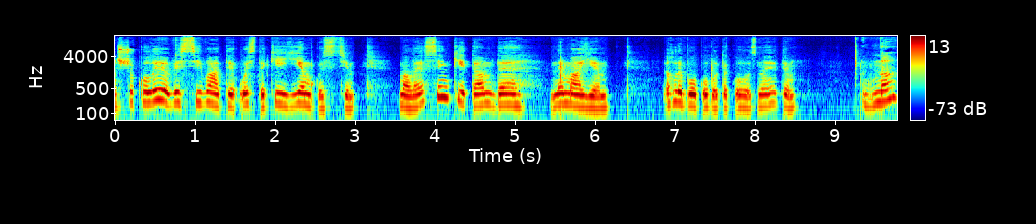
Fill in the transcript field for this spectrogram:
що коли висівати ось такі ємкості малесенькі, там, де немає глибокого такого, знаєте, дна,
